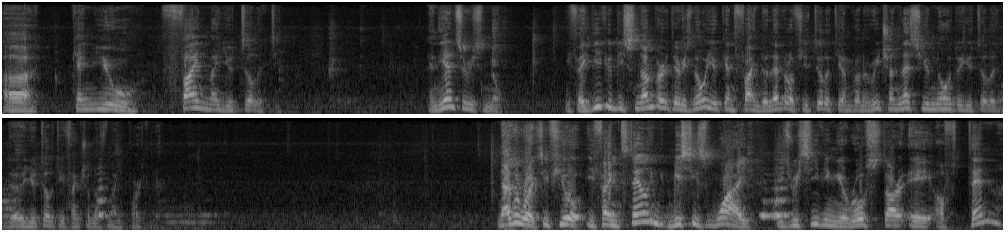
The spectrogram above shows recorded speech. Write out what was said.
uh, can you find my utility? And the answer is no. If I give you this number, there is no way you can find the level of utility I'm going to reach unless you know the utility, the utility function of my partner. In other words, if, you, if I'm telling Mrs. Y is receiving a rho star A of 10,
